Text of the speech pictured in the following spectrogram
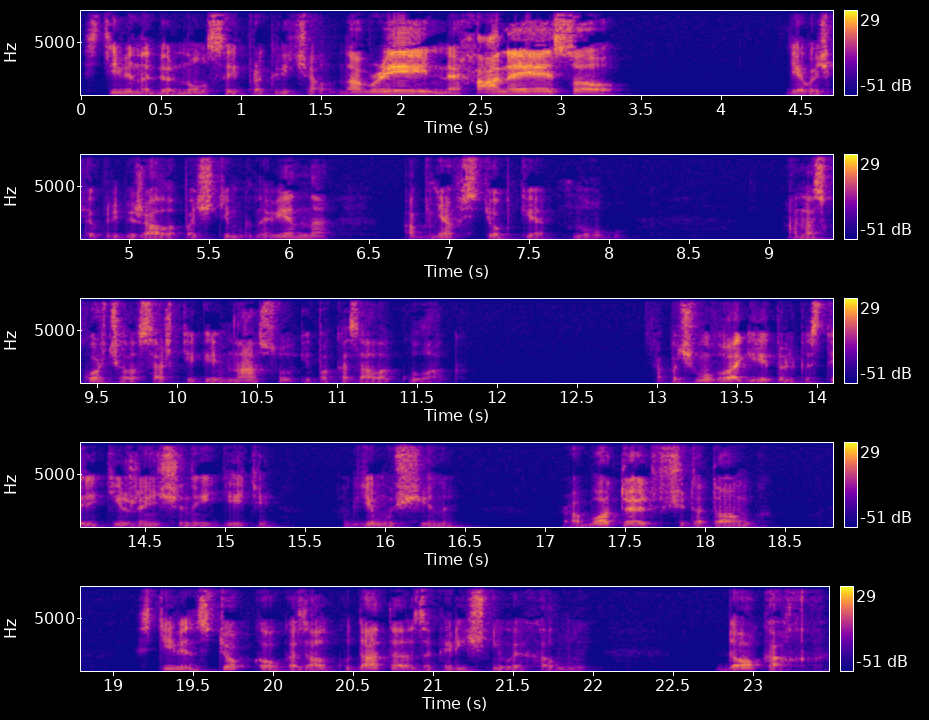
Стивен обернулся и прокричал. «Наврин, нехане эсо!» Девочка прибежала почти мгновенно, обняв Степке ногу. Она скорчила Сашке гримнасу и показала кулак. «А почему в лагере только старики, женщины и дети? А где мужчины?» «Работают в Читатонг». Стивен Степка указал куда-то за коричневые холмы. «Доках,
